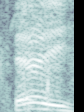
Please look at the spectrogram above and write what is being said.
ఏయ్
